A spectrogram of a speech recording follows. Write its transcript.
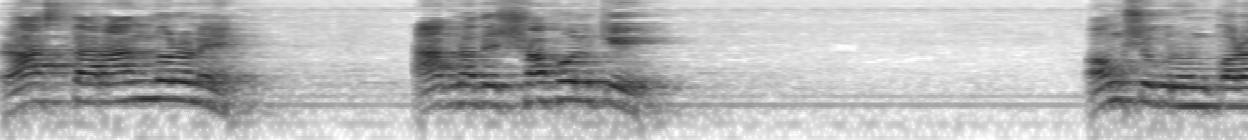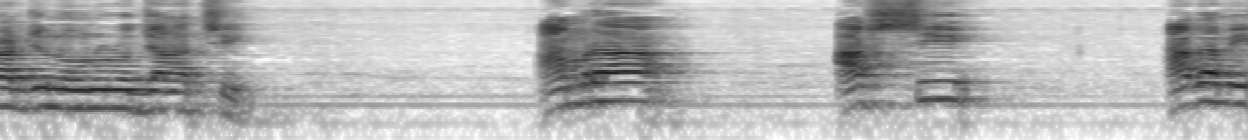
রাস্তার আন্দোলনে আপনাদের সকলকে অংশগ্রহণ করার জন্য অনুরোধ জানাচ্ছি। আমরা আসছি আগামী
